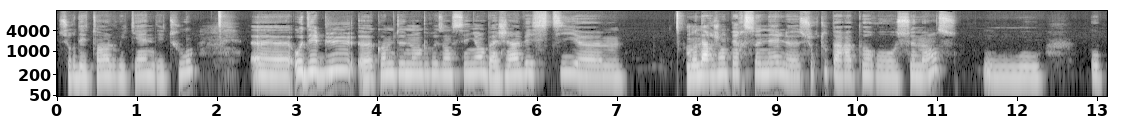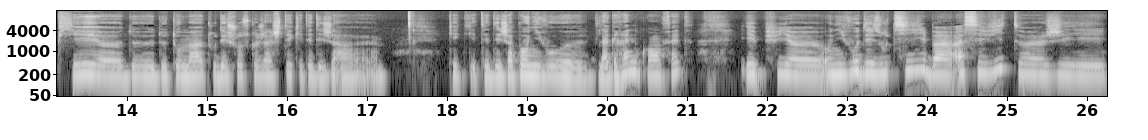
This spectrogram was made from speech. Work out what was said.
sur des temps le week-end et tout. Au début, comme de nombreux enseignants, bah, j'ai investi mon argent personnel surtout par rapport aux semences ou au pied euh, de, de, tomates ou des choses que j'achetais qui étaient déjà euh, qui, étaient déjà pas au niveau euh, de la graine quoi en fait. Et puis au niveau des outils bah assez vite j'ai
